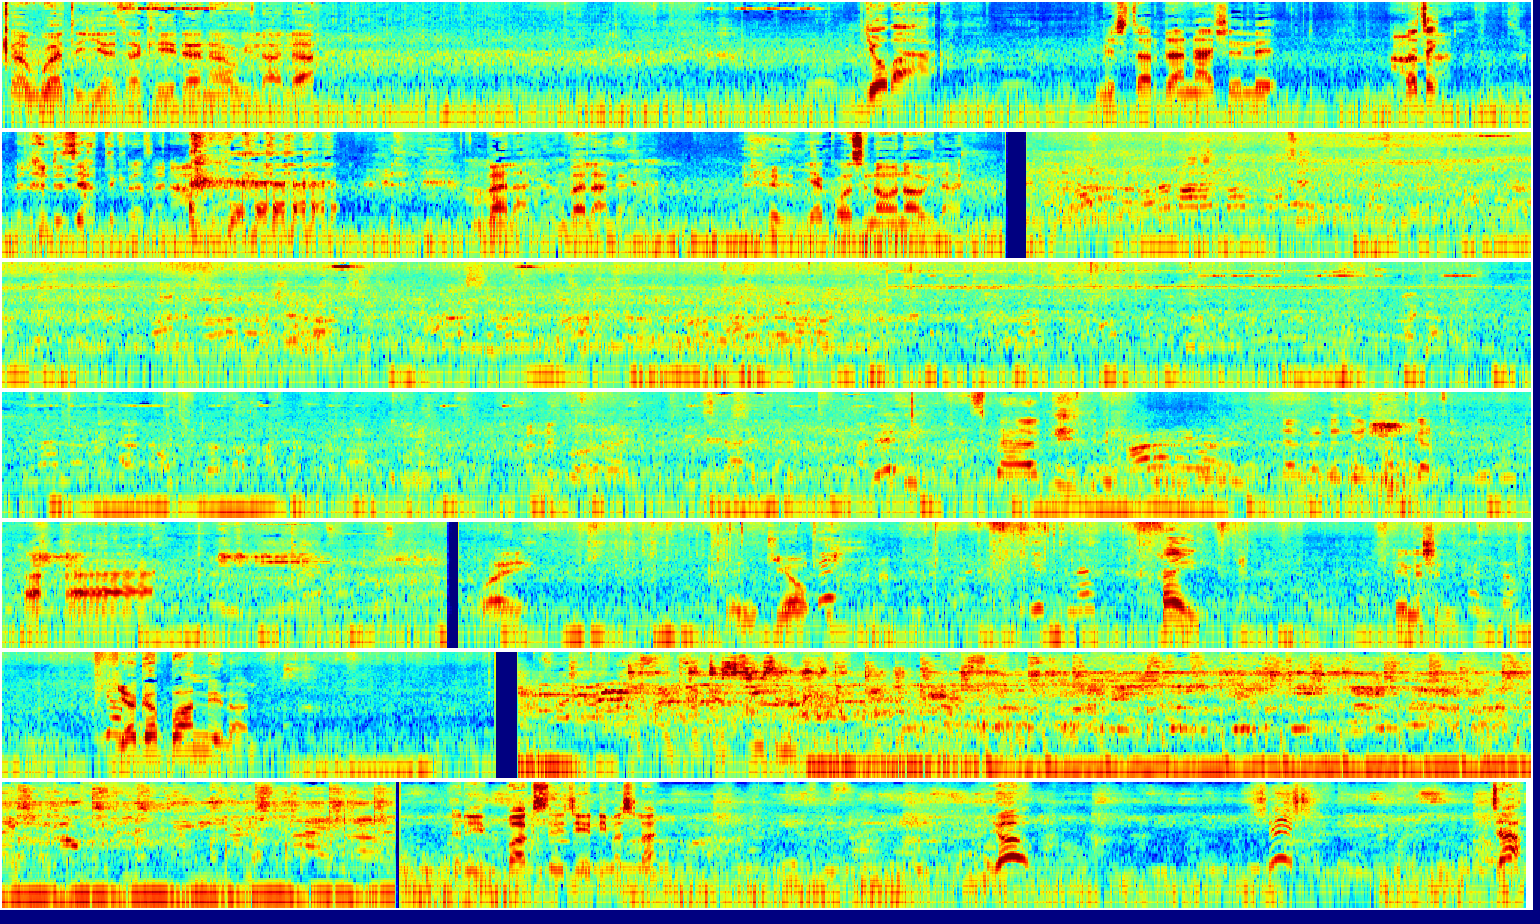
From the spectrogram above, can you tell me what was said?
ሲቀወጥ እየተካሄደ ነው ይላለ ዮባ! ሚስተር ደና ሼሌ በጽ ዝም እንበላለን እንበላለን። የቆስ ነው ነው ይላል። ጥበብ ለምን እንደዚህ ሄይ ጤነሽልኝ የገባን ይላል። እንግዲህ ባክስቴጅ ይህን ይመስላል። Yo. Sheesh. Ja.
